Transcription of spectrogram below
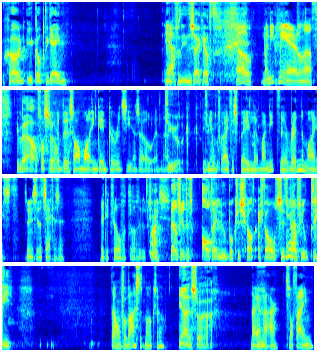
gewoon je koopt de game. En Ja. dan verdienen zij geld. Oh, maar niet meer dan dat. Jawel, vast wel. Er is allemaal in-game currency en zo. En eh, Tuurlijk. dingen om vrij te spelen, maar niet eh, randomized. Tenminste, dat zeggen ze. Weet ik veel of het ook zo is. Battlefield heeft altijd lootboxes gehad. Echt al sinds Ja. Battlefield 3. Daarom verbaast het me ook zo. Ja, dat is zo raar. Nou ja, Ja. raar. Het is wel fijn.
